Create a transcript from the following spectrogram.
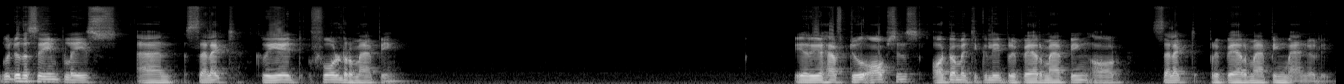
Go to the same place and select create folder mapping. Here you have two options automatically prepare mapping or select prepare mapping manually.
